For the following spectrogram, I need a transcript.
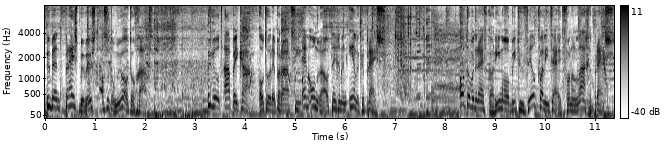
U bent prijsbewust als het om uw auto gaat. U wilt APK, autoreparatie en onderhoud tegen een eerlijke prijs. Autobedrijf Carimo biedt u veel kwaliteit voor een lage prijs.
